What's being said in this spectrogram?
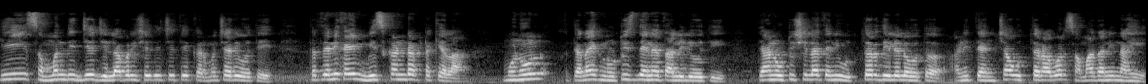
की संबंधित जे जिल्हा परिषदेचे ते कर्मचारी होते तर त्यांनी काही मिसकंडक्ट केला. म्हणून त्यांना एक नोटीस देण्यात आलेली होती. त्या नोटिशीला त्यांनी उत्तर दिलेलं होतं आणि त्यांच्या उत्तरावर समाधानी नाही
